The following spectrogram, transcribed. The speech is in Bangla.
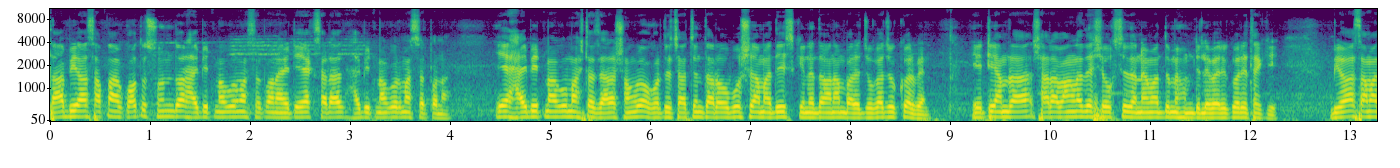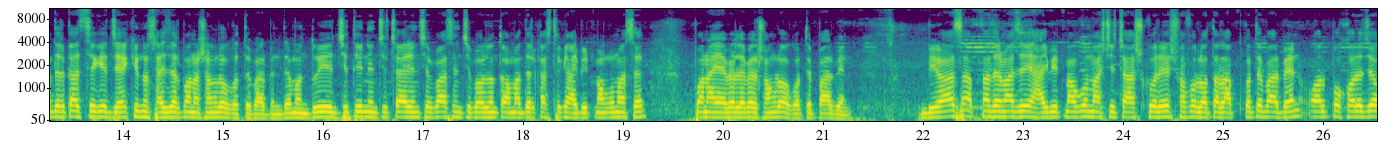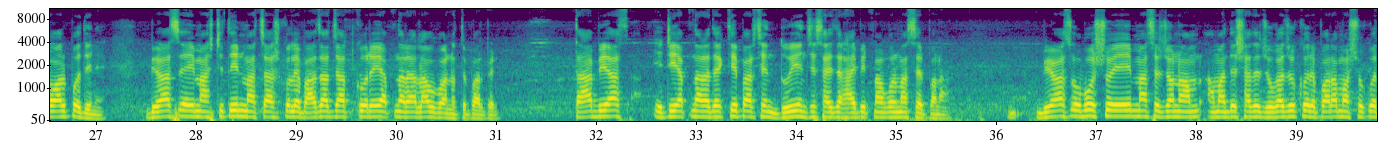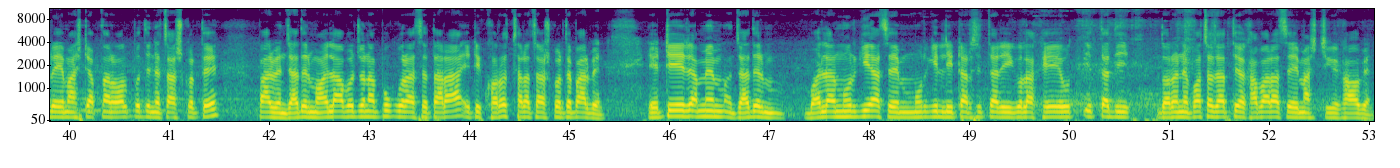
তা বিয়াস আপনার কত সুন্দর হাইব্রিড মাগুর মাছের পোনা, এটি এক সাইড হাইব্রিড মাগুর মাছের পোনা। এই হাইব্রিড মাগুর মাছটা যারা সংগ্রহ করতে চাচ্ছেন, তারা অবশ্যই আমাদের স্ক্রিনে দেওয়া নাম্বারে যোগাযোগ করবেন। এটি আমরা সারা বাংলাদেশে অক্সিজেনের মাধ্যমে হোম ডেলিভারি করে থাকি। বিওয়াস আমাদের কাছ থেকে যে কোনো সাইজের পোনা সংগ্রহ করতে পারবেন। যেমন দুই ইঞ্চি, তিন ইঞ্চি, চার ইঞ্চি, পাঁচ ইঞ্চি পর্যন্ত আমাদের কাছ থেকে হাইব্রিড মাগুর মাছের পোনা অ্যাভেলেবেল সংগ্রহ করতে পারবেন। বিওয়াস আপনাদের মাঝে হাইব্রিড মাগুর মাছটি চাষ করে সফলতা লাভ করতে পারবেন অল্প খরচে, অল্প দিনে। বিওয়াস এই মাছটি তিন মাছ চাষ করলে বাজারজাত করে আপনারা লাভবান হতে পারবেন। তা বিয়াস এটি আপনারা দেখতে পারছেন দুই ইঞ্চি সাইজের হাইব্রিড মাগুর মাছের পোনা। বিয়াস অবশ্যই এই মাছের জন্য আমাদের সাথে যোগাযোগ করে পরামর্শ করে এই মাছটি আপনারা অল্প দিনে চাষ করতে পারবেন। যাদের ময়লা আবর্জনা পুকুর আছে, তারা এটি খরচ ছাড়া চাষ করতে পারবেন। এটির আমি যাদের ব্রয়লার মুরগি আছে, মুরগির লিটার সিটার এগুলা খেয়ে ইত্যাদি ধরনের পচা জাতীয় খাবার আছে, এই মাছটিকে খাওয়াবেন।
